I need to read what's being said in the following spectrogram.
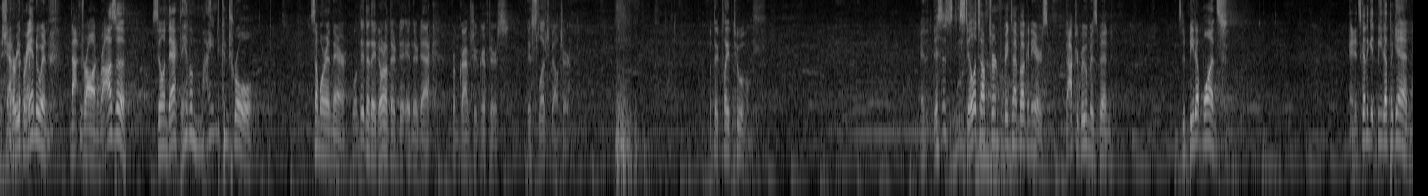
The Shadow Reaper Anduin not drawn. Raza still in deck. They have a mind control somewhere in there. One thing that they don't have their, in their deck from Grime Street Grifters is Sludge Belcher. But they played two of them. And this is still a tough turn for big time Buccaneers. Dr. Boom has been has been beat up once. And it's gonna get beat up again.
